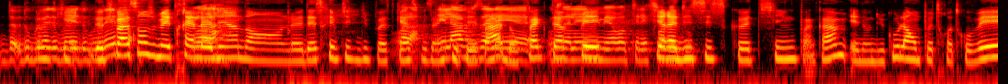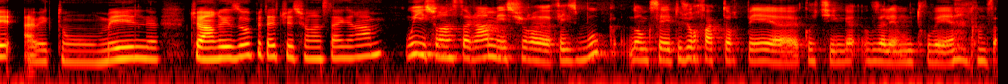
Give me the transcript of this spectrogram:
www. De toute façon, je mettrai le lien dans le descriptif du podcast, vous inquiétez vous pas. donc, facteur P du 6 coaching.com. Et donc, du coup, là, on peut te retrouver avec ton mail. Tu as un réseau, peut-être? Tu es sur Instagram? Oui, sur Instagram et sur euh, Facebook. Donc, c'est toujours Factor P euh, Coaching. Vous allez me trouver comme ça.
